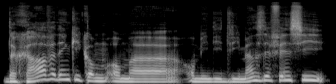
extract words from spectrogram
de gave, denk ik, om, om, eh, om in die driemansdefensie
